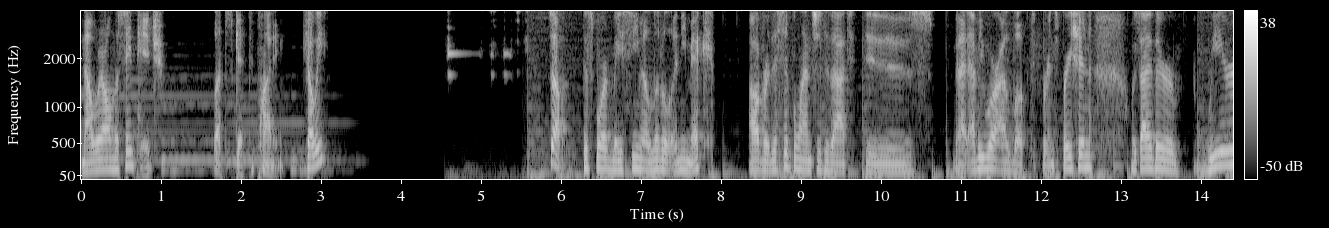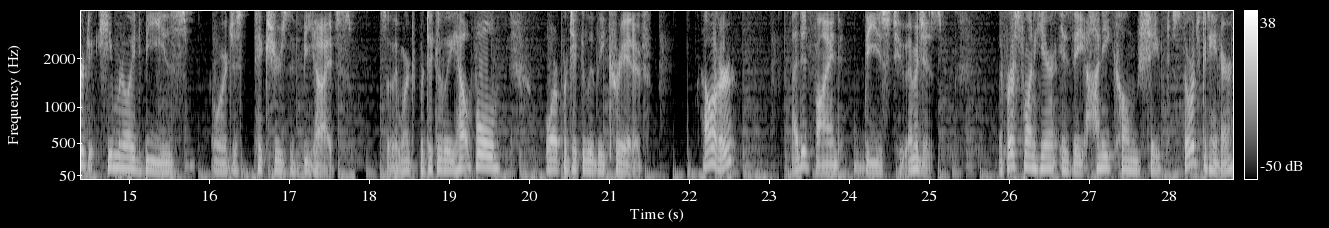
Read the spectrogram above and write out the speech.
now we're on the same page, let's get to planning, shall we? So, this board may seem a little anemic. However, the simple answer to that is that everywhere I looked for inspiration was either weird humanoid bees or just pictures of beehives. So they weren't particularly helpful or particularly creative. However, I did find these two images. The first one here is a honeycomb shaped storage container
